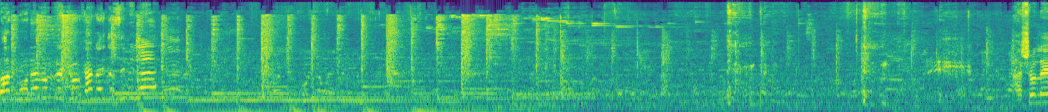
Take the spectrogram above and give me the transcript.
তোর মনের চোখ হাঁটাইতেছি বিলা আসলে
